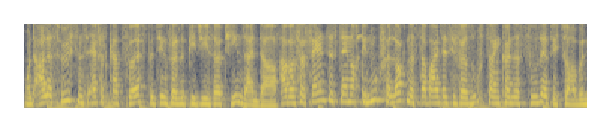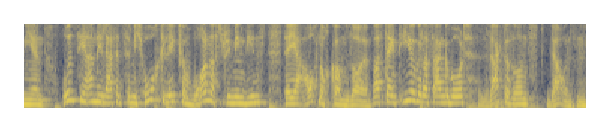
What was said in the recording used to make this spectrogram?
und alles höchstens FSK 12 bzw. PG-13 sein darf. Aber für Fans ist dennoch genug Verlocknis dabei, dass sie versucht sein können, es zusätzlich zu abonnieren. Und sie haben die Latte ziemlich hochgelegt für Warner Streaming Dienst, der ja auch noch kommen soll soll. Was denkt ihr über das Angebot? Sagt es uns da unten.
